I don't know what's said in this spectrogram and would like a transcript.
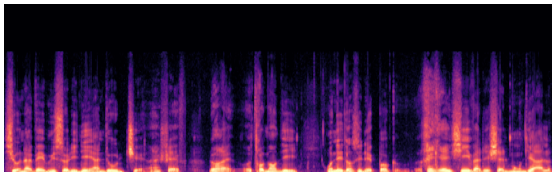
si on avait Mussolini, un dulce, un chef. Le Autrement dit, on est dans une époque régressive à l'échelle mondiale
